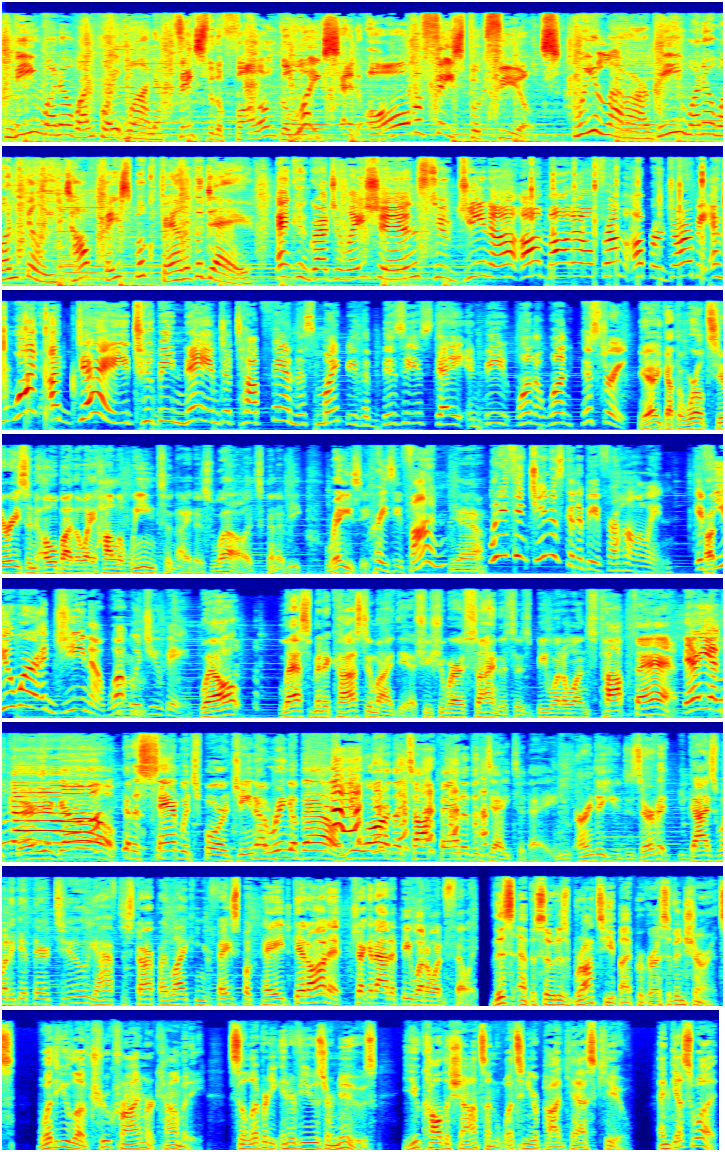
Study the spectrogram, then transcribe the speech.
B101.1. Thanks for the follow, the likes, and all the Facebook fields. We love our B101 Philly top Facebook fan of the day. And congratulations to Gina Amato from Upper Darby. And what a day to be named a top fan. This might be the busiest day in B101 history. Yeah, you got the World Series, and oh, by the way, Halloween tonight as well. It's going to be crazy. Crazy fun. Yeah. What do you think Gina's going to be for Halloween? If Uh, you were a Gina, what would you be? Well, last minute costume idea. She should wear a sign that says B101's top fan. There you go. There you go. Get a sandwich board, Gina. Ring a bell. You are the top fan of the day today. And you earned it. You deserve it. You guys want to get there too? You have to start by liking your Facebook page. Get on it. Check it out at B101 Philly. This episode is brought to you by Progressive Insurance. Whether you love true crime or comedy, celebrity interviews or news, you call the shots on what's in your podcast queue. And guess what?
